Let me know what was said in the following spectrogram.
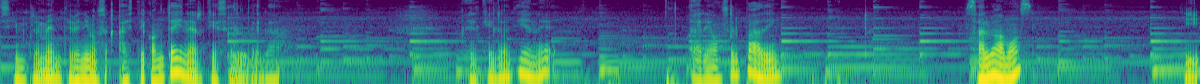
simplemente venimos a este container que es el de la el que lo tiene, agregamos el padding, salvamos y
